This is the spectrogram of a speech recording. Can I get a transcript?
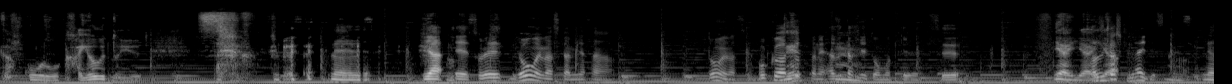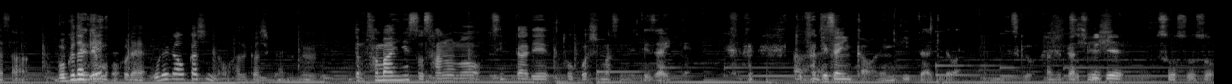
学校を通うという。ねえ、いや、えー、それどう思いますか、皆さん。どう思います？僕はちょっとね、ね恥ずかしいと思ってるんです。いやいやいや。恥ずかしくないですか、皆さん。僕だけ？これ、俺がおかしいの？恥ずかしくない。うん。でもたまにね、そう、佐野のツイッターで投稿しますね、デザインね。デザインカーはね、見ていただければいいんですけど。恥ずかしい。そうそうそう。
